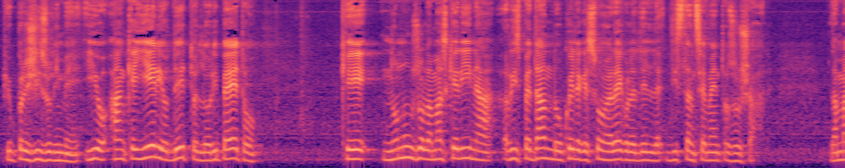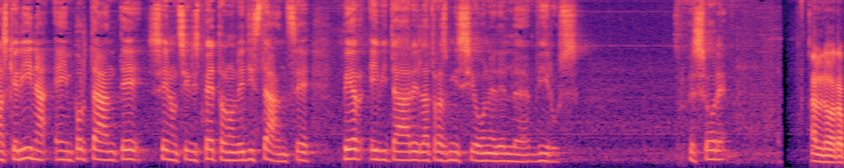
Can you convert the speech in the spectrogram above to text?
più preciso di me. Io anche ieri ho detto e lo ripeto che non uso la mascherina rispettando quelle che sono le regole del distanziamento sociale. La mascherina è importante se non si rispettano le distanze per evitare la trasmissione del virus. Professore? Allora,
